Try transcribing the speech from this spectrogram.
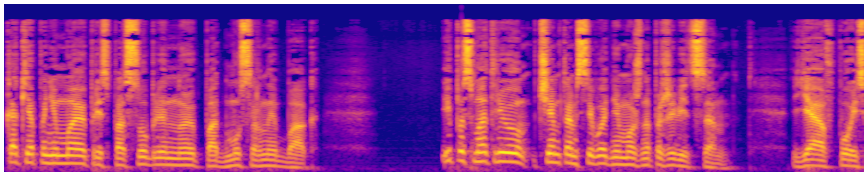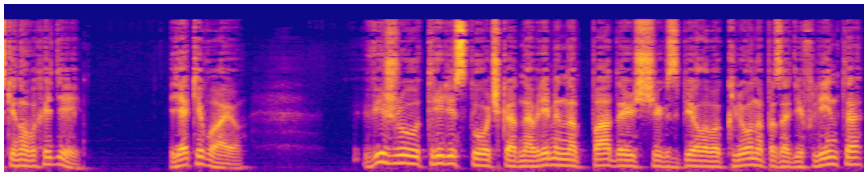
как я понимаю, приспособленную под мусорный бак. И посмотрю, чем там сегодня можно поживиться. Я в поиске новых идей. Я киваю. Вижу три листочка, одновременно падающих с белого клена позади Флинта,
